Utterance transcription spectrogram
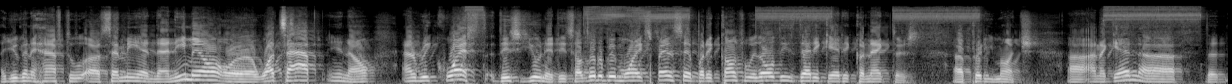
And you're going to have to uh, send me an, an, email or a WhatsApp, you know, and request this unit. It's a little bit more expensive, but it comes with all these dedicated connectors, uh, pretty much. Uh, and again, uh, the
